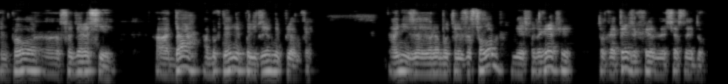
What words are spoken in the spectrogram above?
НПО э, Суда России. А, да, обыкновенной полиэтиленовой пленкой. Они за, работали за столом, у меня есть фотографии, только опять же хрен я сейчас найду.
